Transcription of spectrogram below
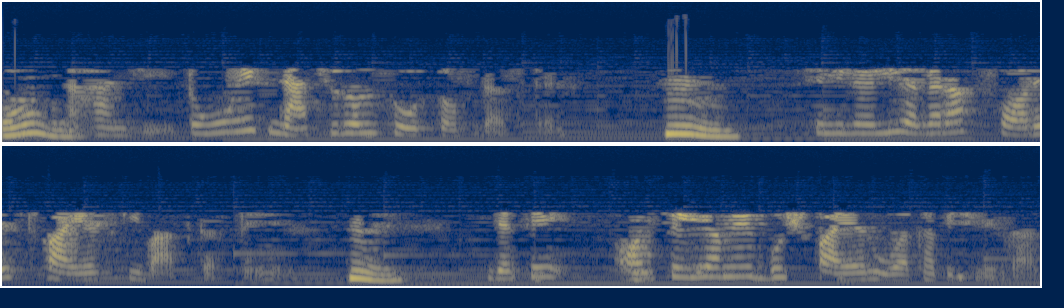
ओह हाँ जी तो वो एक नेचुरल सोर्स ऑफ़ डस्ट है। हम्म। सिमिलरली अगर आप फॉरेस्ट फायर्स की बात करते हैं हम्म। जैसे ऑस्ट्रेलिया में बुश फायर हुआ था पिछले साल।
